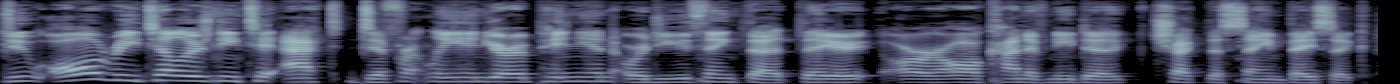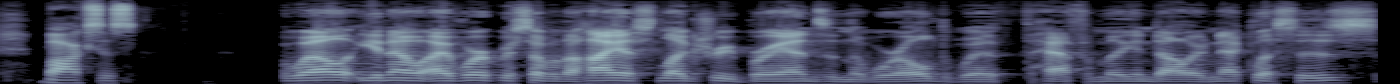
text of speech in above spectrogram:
do all retailers need to act differently in your opinion or do you think that they are all kind of need to check the same basic boxes well, you know, I've worked with some of the highest luxury brands in the world with half a million dollar necklaces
